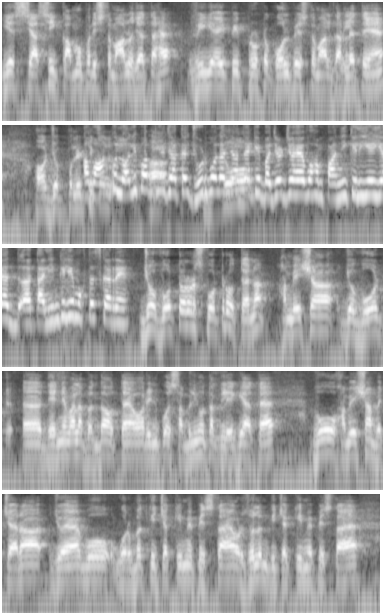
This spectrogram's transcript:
ये सियासी कामों पर इस्तेमाल हो जाता है। वीआईपी प्रोटोकॉल पे इस्तेमाल कर लेते हैं और जो पोलिटिकल अब आपको लॉलीपॉप दिया जाता है झूठ बोला जाता है कि बजट जो है वो हम पानी के लिए या तालीम के लिए मुख्त कर रहे हैं। जो वोटर और सपोर्टर होता है ना हमेशा जो वोट देने वाला बंदा होता है और इनको असम्बलियों तक लेके आता है वो हमेशा बेचारा जो है वो गुर्बत की चक्की में पिसता है और जुल्म की चक्की में पिसता है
